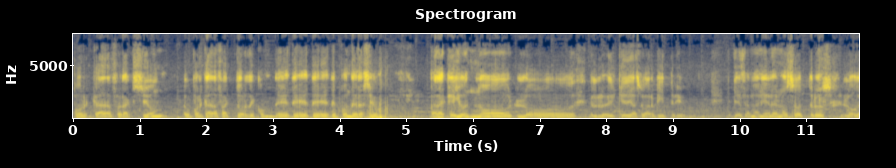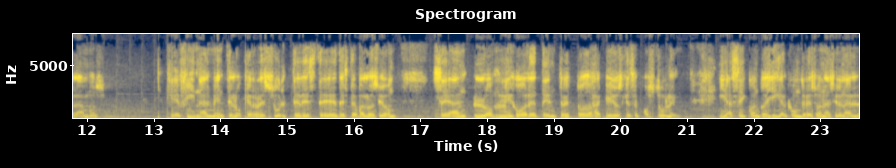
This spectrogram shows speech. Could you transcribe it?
por cada fracción o por cada factor de ponderación, para que ellos no lo, lo- quede a su arbitrio. De esa manera nosotros logramos que finalmente lo que resulte de, este, de esta evaluación sean los mejores de entre todos aquellos que se postulen. Y así cuando llegue al Congreso Nacional,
